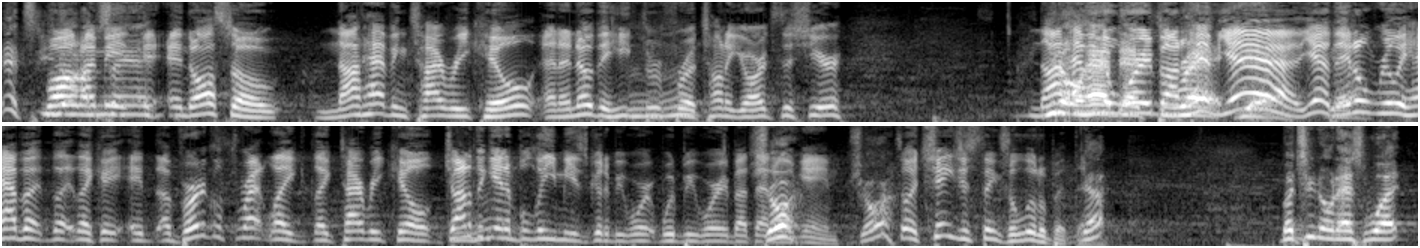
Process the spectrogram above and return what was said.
Well, I mean, saying? and also not having Tyreek Hill, and I know that he threw for mm-hmm. a ton of yards this year. Not having to worry about threat. him, yeah, Yeah, yeah, They yeah. don't really have a like, a, a, vertical threat like like Tyreek Hill. Mm-hmm. Jonathan Gannon, believe me, is going to be wor- would be worried about that Sure, all game. sure. So it changes things a little bit there. Yep. But you know that's what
